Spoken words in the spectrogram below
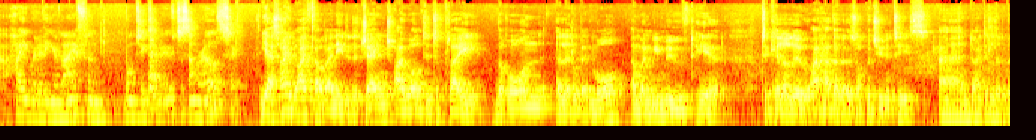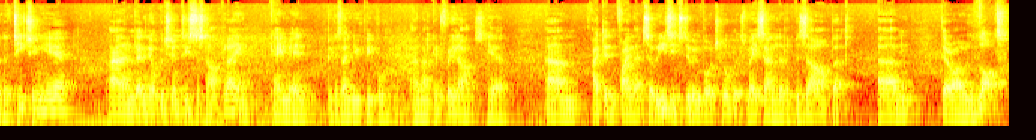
how you were living your life and wanting to move to somewhere else? Or? Yes, I, I felt I needed a change. I wanted to play the horn a little bit more, and when we moved here to Killaloe, I had those opportunities, and I did a little bit of teaching here, and then the opportunities to start playing came in because I knew people and I could freelance here. Um, I didn't find that so easy to do in Portugal, which may sound a little bizarre, but um, there are a lot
